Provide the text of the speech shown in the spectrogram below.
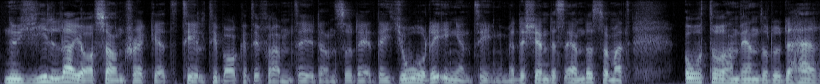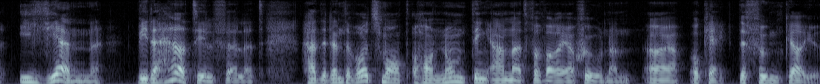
nu gillar jag soundtracket till Tillbaka till framtiden så det, det gjorde ingenting. Men det kändes ändå som att återanvänder du det här igen vid det här tillfället hade det inte varit smart att ha någonting annat för variationen? Ah, ja, okej, okay, det funkar ju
